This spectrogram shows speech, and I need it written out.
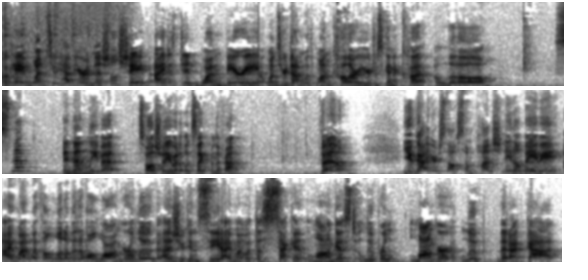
Okay, once you have your initial shape, I just did one berry. Once you're done with one color, you're just gonna cut a little snip and then leave it. So I'll show you what it looks like from the front. Boom. You got yourself some punch needle, baby. I went with a little bit of a longer loop. As you can see, I went with the second longest looper, longer loop that I've got.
